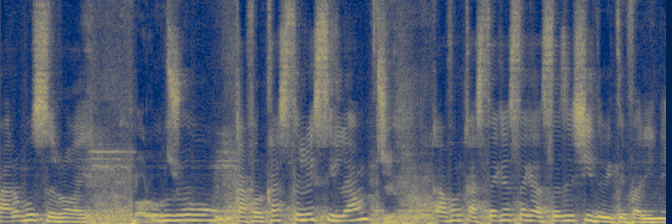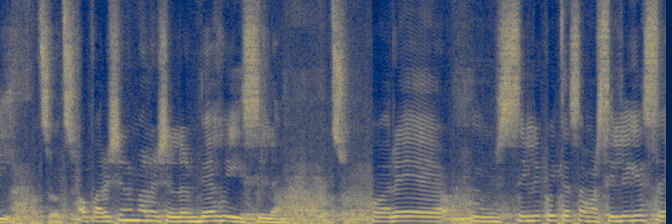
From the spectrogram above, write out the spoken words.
বারো বছর হয়। কাপড় কাচতে লইছিলাম। কাপড় কাচতে কাচতে কাচতে যে শীত হইতে পারি নাই। আচ্ছা আচ্ছা। অপারেশন মানুষের বেয়া হয়েছিলাম আচ্ছা। পরে ছেলে কইতেছে আমার ছেলে গেছে।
